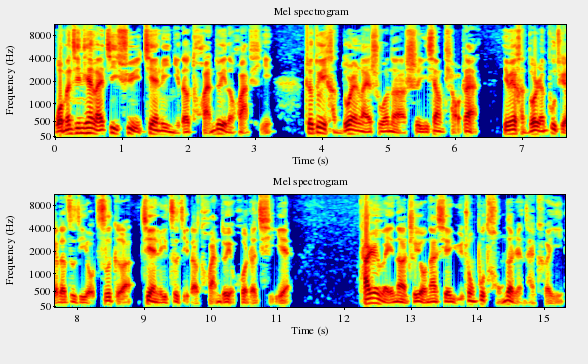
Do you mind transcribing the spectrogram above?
我们今天来继续建立你的团队的话题，这对很多人来说呢是一项挑战，因为很多人不觉得自己有资格建立自己的团队或者企业。他认为呢，只有那些与众不同的人才可以。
